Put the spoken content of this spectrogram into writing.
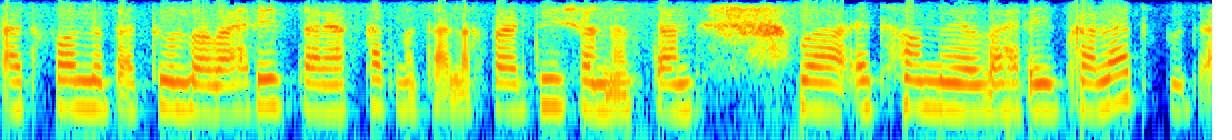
اطفال بطول و وحریز در حقیقت متعلق بر دویشان هستند و اتهام وحریز غلط بوده.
